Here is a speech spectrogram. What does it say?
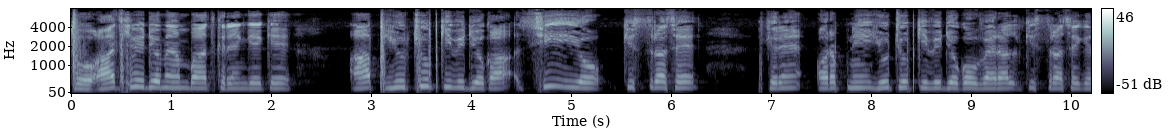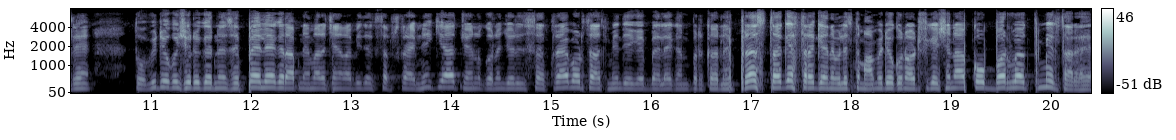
तो आज की वीडियो में हम बात करेंगे कि आप YouTube की वीडियो का CEO किस तरह से करें और अपनी YouTube की वीडियो को वायरल किस तरह से करें। तो वीडियो को शुरू करने से पहले अगर आपने हमारा चैनल अभी तक सब्सक्राइब नहीं किया, चैनल को जल्दी सब्सक्राइब और साथ में दिए गए बेल आइकन पर कर लें प्रेस ताकि इस तरह के आने वाले तमाम वीडियो को नोटिफिकेशन आपको बर वक्त मिलता रहे।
